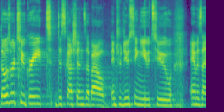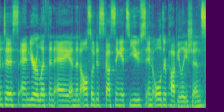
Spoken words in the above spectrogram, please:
those were two great discussions about introducing you to Amazentis and urolithin A, and then also discussing its use in older populations.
